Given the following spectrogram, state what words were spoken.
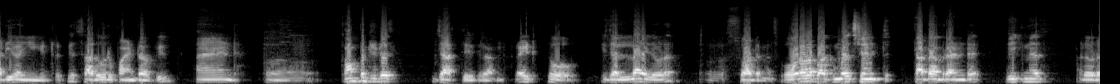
அடி வாங்கிக்கிட்டு இருக்கு. ஸோ அது ஒரு point of view and competitors ஜாஸ்தி இருக்கிறாங்க ரைட் ஸோ இதெல்லாம் இதோட ஸ்வாட்டனஸ் ஓவராலாக பார்க்கும்போது ஸ்ட்ரென்த் டாடா பிராண்டு வீக்னஸ் அதோட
